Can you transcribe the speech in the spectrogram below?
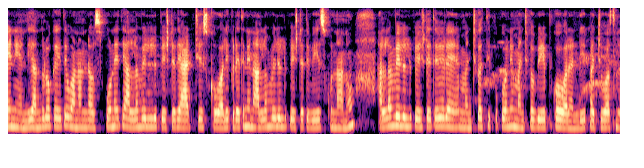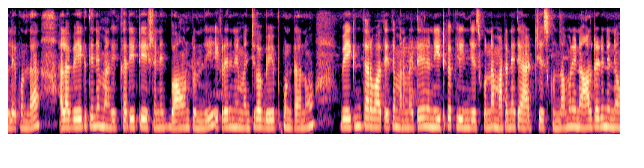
అయినాయండి. అందులోకి అయితే వన్ అండ్ హాఫ్ స్పూన్ అయితే అల్లం వెల్లుల్లి పేస్ట్ అయితే యాడ్ చేసుకోవాలి. ఇక్కడైతే నేను అల్లం వెల్లుల్లి పేస్ట్ అయితే వేసుకున్నాను. అల్లం వెల్లుల్లి పేస్ట్ అయితే మంచిగా తిప్పుకొని మంచిగా వేపుకోవాలండి పచ్చివాసన లేకుండా. అలా వేగితేనే మనకి కర్రీ టేస్ట్ అనేది బాగుంటుంది. ఇక్కడైతే నేను మంచిగా వేపుకుంటాను. వేగిన తర్వాత అయితే మనమైతే నీట్గా క్లీన్ చేసుకున్న మటన్ అయితే యాడ్ చేసుకుందాము. నేను ఆల్రెడీ నేను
